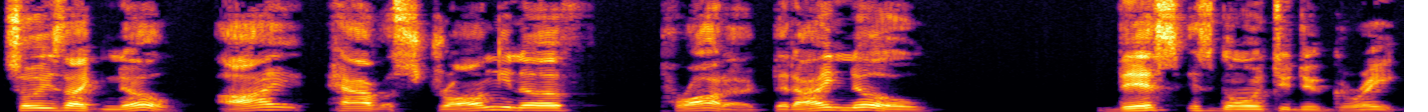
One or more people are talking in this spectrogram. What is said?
So he's like, no, I have a strong enough product that I know this is going to do great.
